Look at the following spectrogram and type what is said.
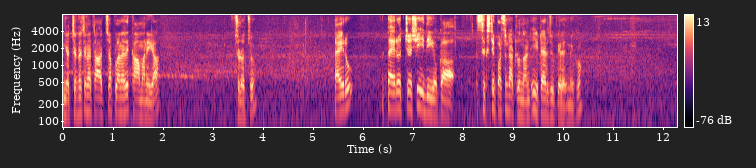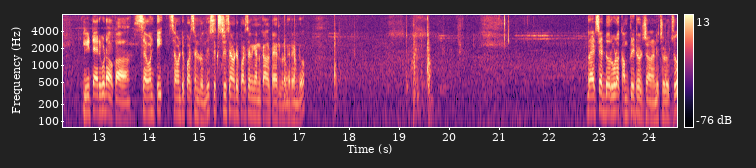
ఇంకా చిన్న చిన్న టచ్అప్లు అనేది కామన్ ఇక. చూడొచ్చు. టైరు టైర్ వచ్చేసి ఇది ఒక సిక్స్టీ పర్సెంట్ అట్లుందండి ఈ టైర్ చూపించలేదు మీకు. ఈ టైర్ కూడా ఒక సెవెంటీ సెవెంటీ పర్సెంట్ ఉంది. సిక్స్టీ సెవెంటీ పర్సెంట్ వెనకాల టైర్లు ఉన్నాయి రెండు. రైట్ సైడ్ డోర్ కూడా కంప్లీట్ ఒరిజినల్ అండి చూడొచ్చు.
